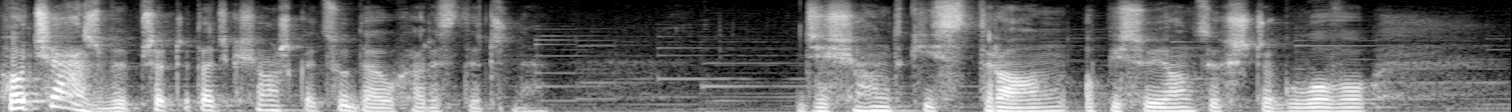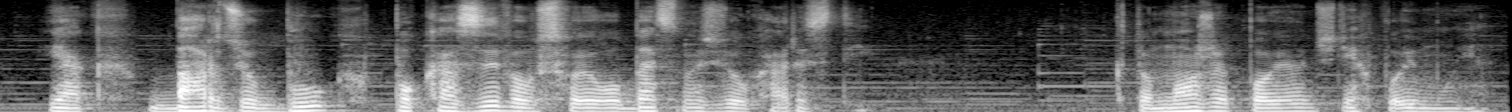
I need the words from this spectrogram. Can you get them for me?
chociażby przeczytać książkę Cuda Eucharystyczne. Dziesiątki stron opisujących szczegółowo, jak bardzo Bóg pokazywał swoją obecność w Eucharystii. Kto może pojąć, niech pojmuje.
